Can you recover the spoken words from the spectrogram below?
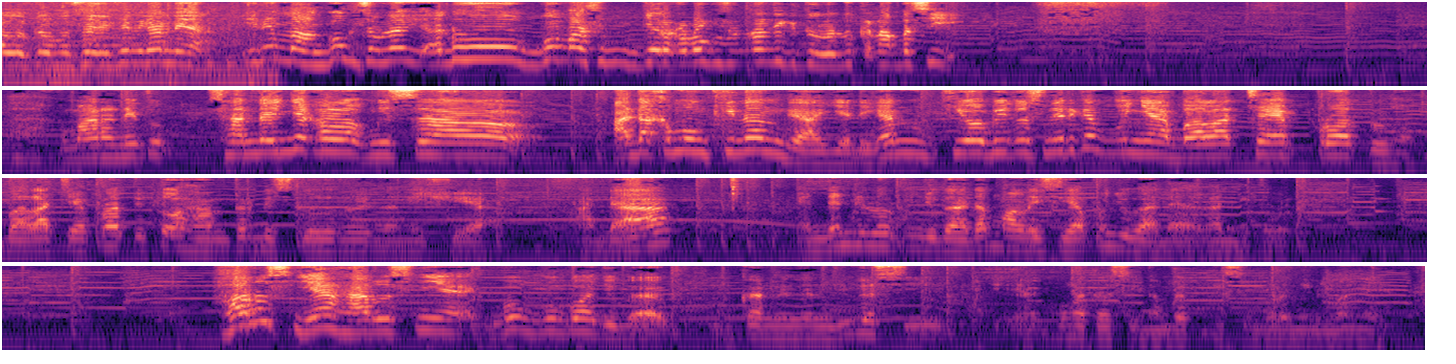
kalau misalnya ini kan ya Ini manggung sebenarnya Aduh gue masih menjarak lagi sebenarnya gitu loh Aduh kenapa sih? Ah, Kemarin itu Seandainya kalau misal Ada kemungkinan nggak Jadi kan Kyobi itu sendiri kan punya bala ceprot loh. Bala ceprot itu hampir di seluruh Indonesia. Ada And then di luar pun juga ada Malaysia pun juga ada kan gitu Harusnya Harusnya Gue gue gue juga Bukan ini juga sih. Ya gue gak tahu sih ngambil kesimpulannya gimana ya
